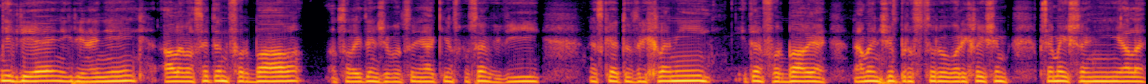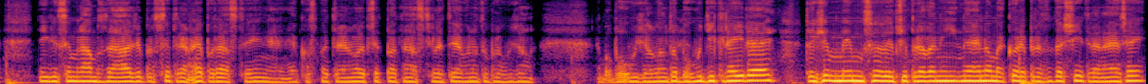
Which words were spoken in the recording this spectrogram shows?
někdy je, někdy není, ale vlastně ten fotbal a celý ten život se nějakým způsobem vyvíjí. Dneska je to zrychlený, i ten fotbal je na menším prostoru, o rychlejším přemýšlení, ale někdy se nám zdá, že prostě trénuje pořád stejně, jako jsme trénovali před 15 lety a ono to bohužel, nebo bohužel, ono to bohu dík nejde, takže my musíme být připravení nejenom jako reprezentační trenéři,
